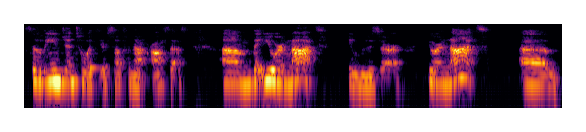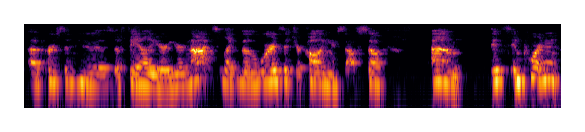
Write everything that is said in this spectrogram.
so being gentle with yourself in that process. Um, that you are not a loser. You are not um, a person who is a failure. You're not like the words that you're calling yourself. So um, it's important.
